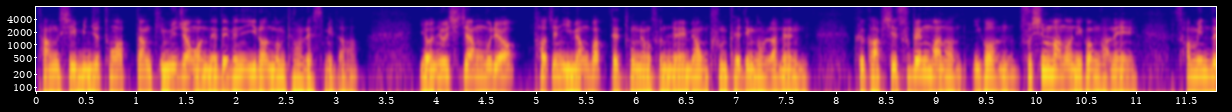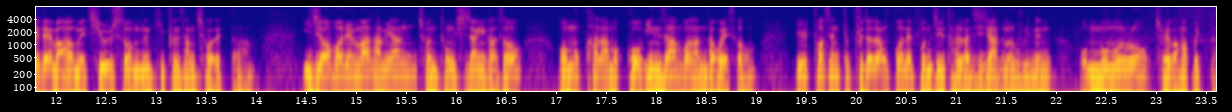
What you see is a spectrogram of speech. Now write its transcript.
당시 민주통합당 김유정 원내대변인이 이런 논평을 냈습니다. 연휴 시작 무렵 터진 이명박 대통령 손녀의 명품 패딩 논란은 그 값이 수백만 원 이건 수십만 원 이건 간에 서민들의 마음에 지울 수 없는 깊은 상처가 됐다. 잊어버릴만 하면 전통시장에 가서 어묵 하나 먹고 인사 한번 한다고 해서 1% 부자 정권의 본질이 달라지지 않음을 우리는 온몸으로 절감하고 있다.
